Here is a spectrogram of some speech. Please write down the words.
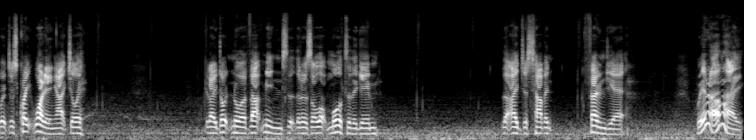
Which is quite worrying, actually. But I don't know if that means that there is a lot more to the game that I just haven't found yet. Where am I?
